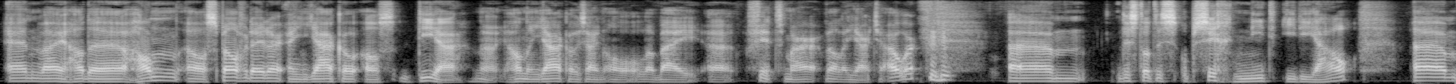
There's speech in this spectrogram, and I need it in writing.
En wij hadden Han als spelverdeler en Jaco als dia. Nou, Han en Jaco zijn allebei eh, fit, maar wel een jaartje ouder. Ehm, dus dat is op zich niet ideaal. Ehm,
